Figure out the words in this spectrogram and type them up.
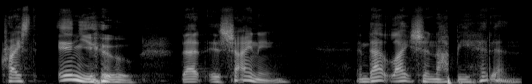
Christ in you that is shining. And that light should not be hidden.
